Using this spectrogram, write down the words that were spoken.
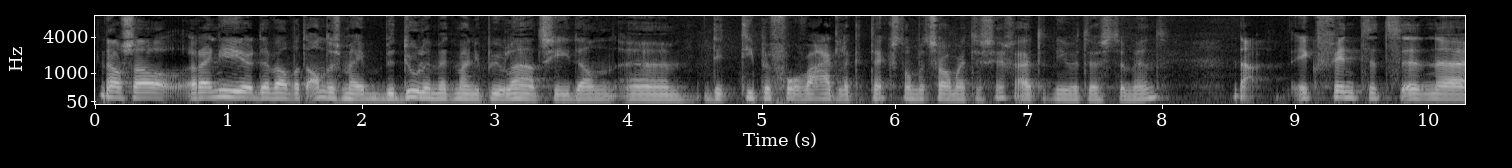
Nou zal Reinier er wel wat anders mee bedoelen met manipulatie dan eh, dit type voorwaardelijke tekst, om het zo maar te zeggen, uit het Nieuwe Testament. Nou, ik vind het een, eh,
